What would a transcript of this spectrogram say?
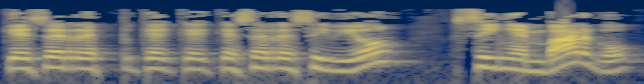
que se, que, se recibió. Sin embargo,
